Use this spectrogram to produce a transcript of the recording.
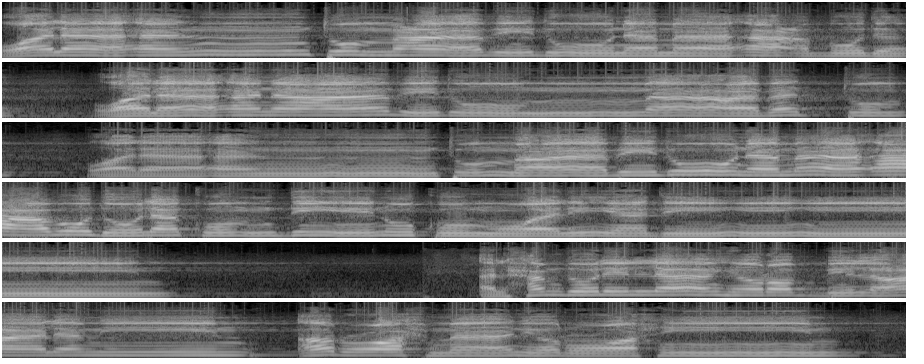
ولا أنتم عابدون ما أعبد ولا أنا عابد ما عبدتم ولا أنتم عابدون ما أعبد لكم دينكم ولي دين. الحمد لله رب العالمين الرحمن الرحيم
